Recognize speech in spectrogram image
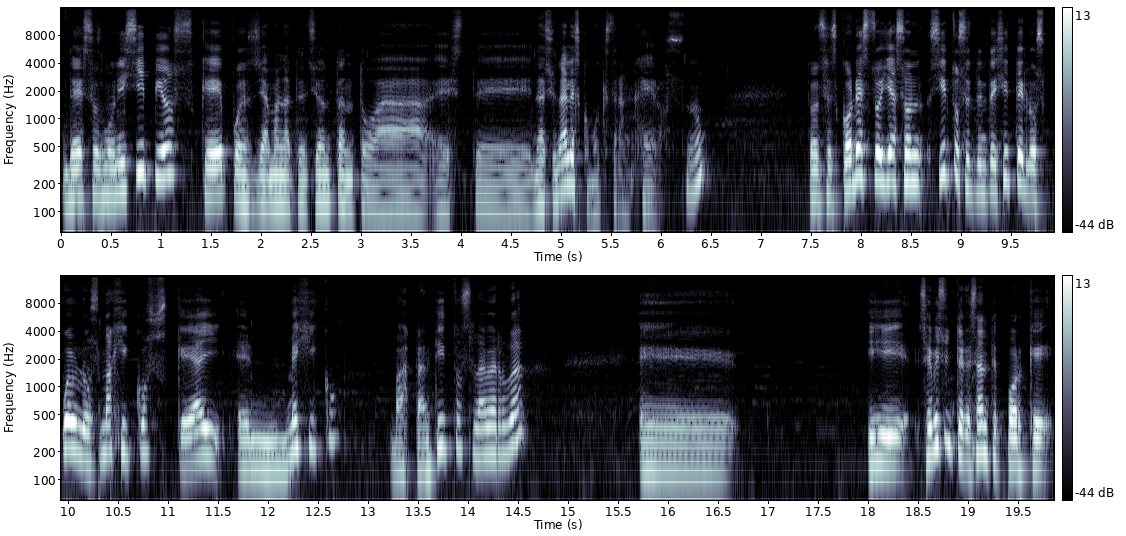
de estos municipios que pues llaman la atención tanto a este, nacionales como extranjeros, ¿no? Entonces con esto ya son 177 los pueblos mágicos que hay en México, bastantitos la verdad. Eh, y se me hizo interesante porque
